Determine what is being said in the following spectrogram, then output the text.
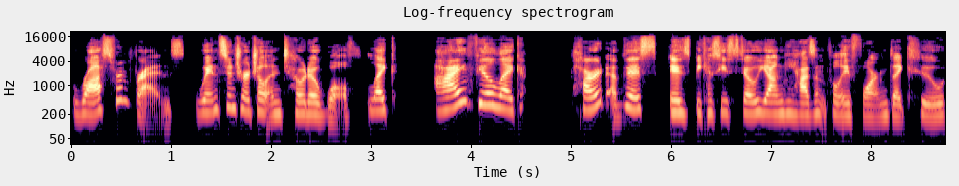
Ross from Friends, Winston Churchill, and Toto Wolff. Like, I feel like part of this is because he's so young, he hasn't fully formed like who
